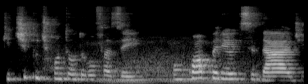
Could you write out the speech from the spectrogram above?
que tipo de conteúdo eu vou fazer, com qual periodicidade,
